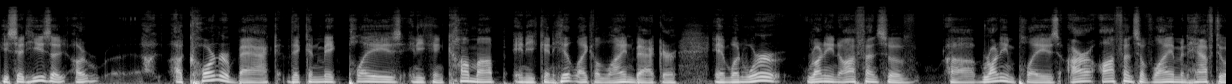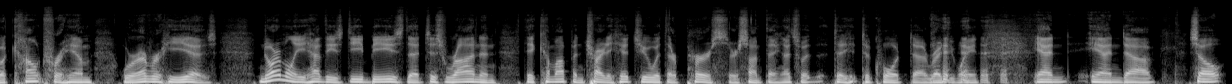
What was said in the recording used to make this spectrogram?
He said he's a, a, a cornerback that can make plays and he can come up and he can hit like a linebacker. And when we're running offensive uh, running plays, our offensive linemen have to account for him wherever he is. Normally, you have these DBs that just run and they come up and try to hit you with their purse or something. That's what to, to quote uh, Reggie Wayne, and and uh, so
